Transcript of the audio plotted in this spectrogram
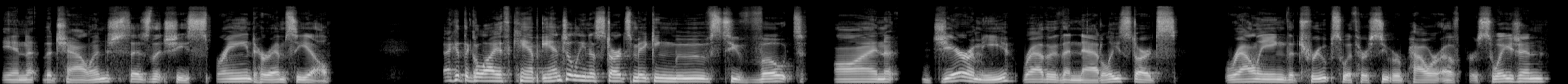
in the challenge, says that she sprained her MCL. Back at the Goliath camp, Angelina starts making moves to vote on Jeremy, rather than Natalie, starts rallying the troops with her superpower of persuasion.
